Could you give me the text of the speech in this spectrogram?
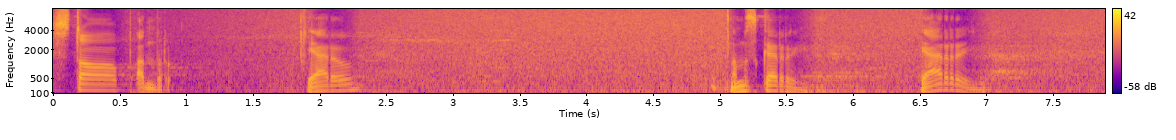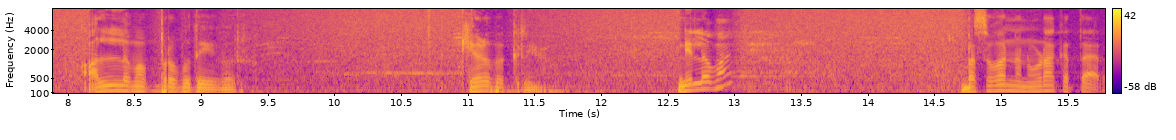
ಸ್ಟಾಪ್ ಅಂದರು. ಯಾರು? ನಮಸ್ಕಾರ ರೀ. ಯಾರ್ರೀ ಅಲ್ಲಮ ಪ್ರಭುದೇವರು. ಕೇಳ್ಬೇಕ್ರಿ ನೀವು. ನಿಲ್ಲವ ಬಸವನ್ನ ನೋಡಾಕತ್ತಾರ.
